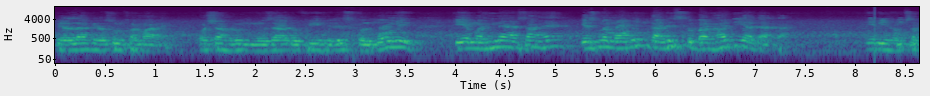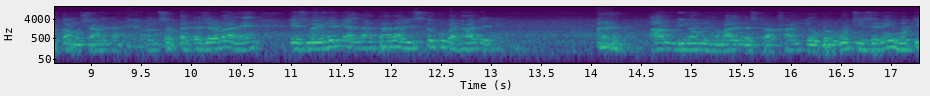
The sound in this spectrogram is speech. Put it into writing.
پھر اللہ کے رسول فرما رہے ہیں، وشهر يزاد فيه رزق المؤمن کہ یہ مہینہ ایسا ہے کہ اس میں مومن کا رزق بڑھا دیا جاتا ہے۔ یہ بھی ہم سب کا مشاہدہ ہے، ہم سب کا تجربہ ہے کہ اس مہینے میں اللہ تعالیٰ رزق کو بڑھا دیتے ہیں۔ عام دنوں میں ہمارے دسترخوان کے اوپر وہ چیزیں نہیں ہوتی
